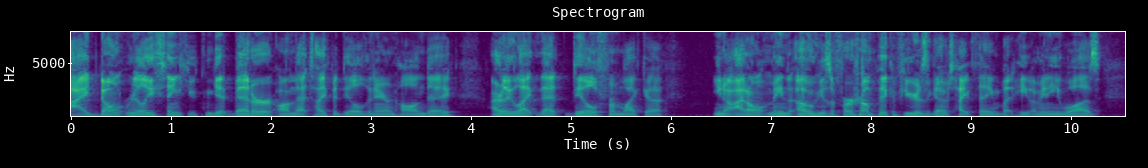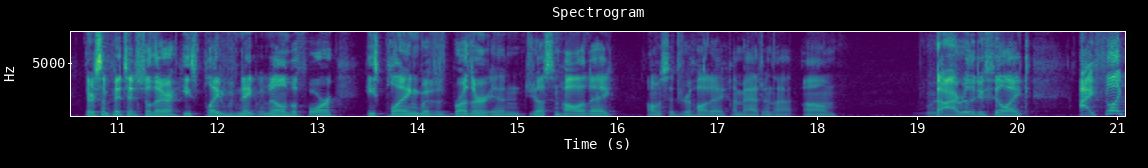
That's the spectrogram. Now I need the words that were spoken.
I don't really think you can get better on that type of deal than Aaron Holiday. I really like that deal from like a, you know, I don't mean oh he's a first round pick a few years ago type thing, but he, I mean he was. There's some potential there. He's played with Nate McMillan before. He's playing with his brother in Justin Holiday. almost said Drew Holiday. Imagine that. Um, but I really do feel like I feel like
